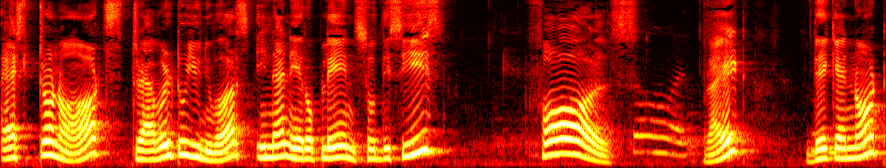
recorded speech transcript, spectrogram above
astronauts travel to universe in an aeroplane. So, this is false. Right? They cannot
